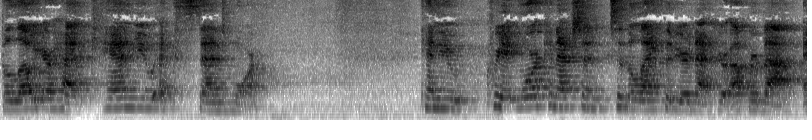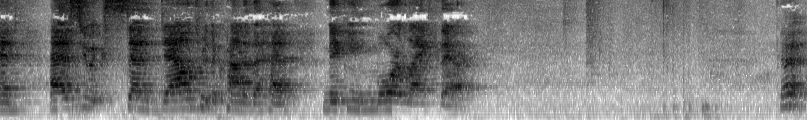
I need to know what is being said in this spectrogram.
below your head, can you extend more? Can you create more connection to the length of your neck, your upper back, and as you extend down through the crown of the head, making more length there? Good.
